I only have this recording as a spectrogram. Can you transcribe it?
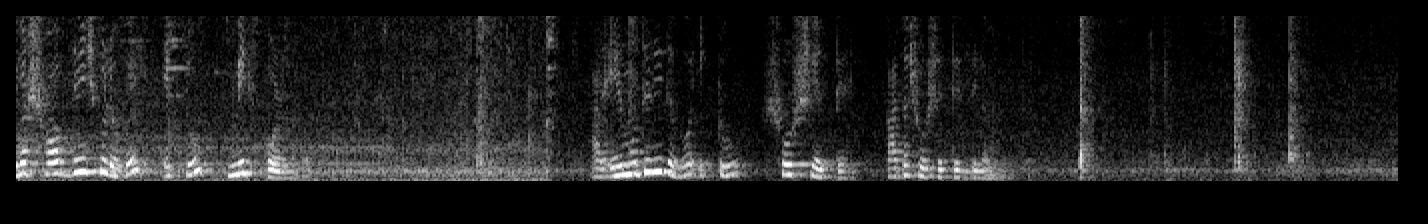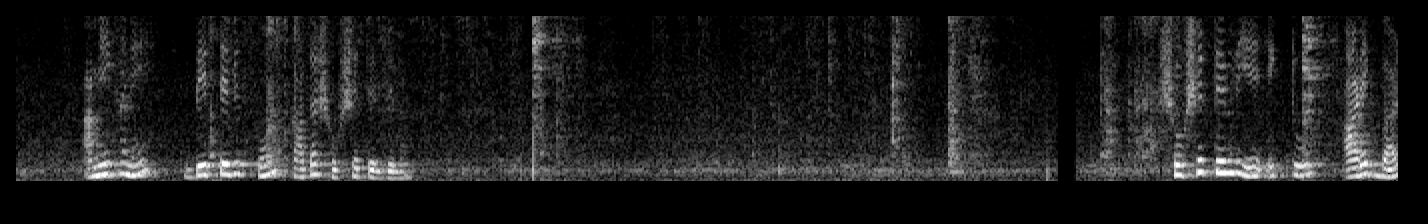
এবার সব জিনিসগুলোকে একটু মিক্স করে নেব। আর এর মধ্যে দিয়ে দেবো একটু সর্ষের তেল, কাঁচা সর্ষের তেল দিলাম আমি আমি এখানে দেড় টেবিল স্পুন কাঁচা সর্ষের তেল দিলাম। সর্ষের তেল দিয়ে একটু আরেকবার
